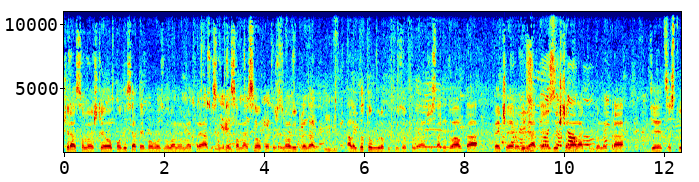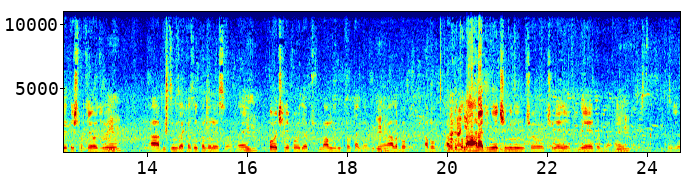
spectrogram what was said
včera som ešte o pol desiatej bol vo zvolenom metre, aby som Okay. donesol meso, pretože sme ho vypredali. Mhm. Ale kto to urobí tu z okolia, že sadne do auta večer o 9 a ide ešte na nákup do metra, kde cestuje 3 čtvrte hodinu Mhm. a aby tým zákazníkom doniesol. Hej, Mhm. Po väčšine povedia, "Pf, mám v rukou, tak nebude, Mhm. alebo, alebo, alebo to Nahradia. nahradí niečím iným, čo, čo nie, nie je dobré. Hej. Mhm. Takže,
